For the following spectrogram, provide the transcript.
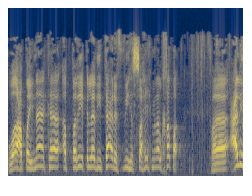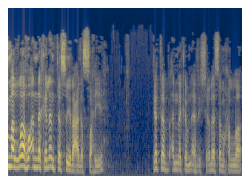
وأعطيناك الطريق الذي تعرف به الصحيح من الخطأ. فعلم الله أنك لن تصير على الصحيح. كتب أنك من أهل الشغل لا سمح الله.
